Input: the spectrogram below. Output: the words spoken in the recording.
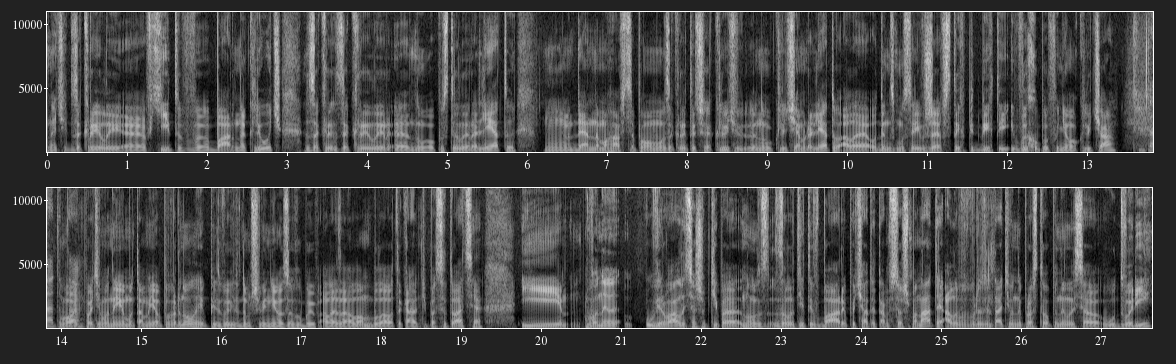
значить, закрили е, вхід в бар на ключ, закри, закрили, е, ну, опустили ролету. М, Ден намагався, по-моєму, закрити ще ключ, ну, ключем ролету, але один з мусорів вже встиг підбігти і вихопив у нього ключа. Да, да, От, потім вони йому там його повернули під виглядом, що він його загубив. Але загалом була така типу, ситуація. І вони увірвалися, щоб типу, ну, залетіти в бар і почати там все шмонати, але в результаті вони просто опинилися у дворі,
